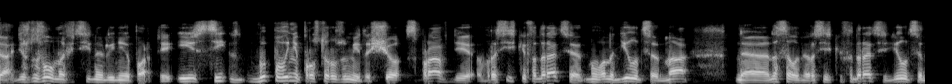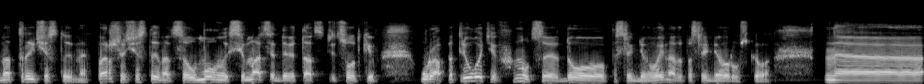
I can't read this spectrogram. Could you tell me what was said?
Да, ніж дозволено офіційною лінією партії, і ці ми повинні просто розуміти, що справді в Російській Федерації ну вона ділиться на е, населення Російської Федерації, ділиться на три частини. Перша частина це умовних 17-19% ура патріотів. Ну це до останнього війна, до останнього руського. Е,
